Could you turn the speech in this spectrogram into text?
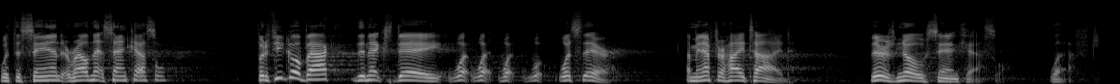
with the sand around that sandcastle. But if you go back the next day, what, what, what, what, what's there? I mean, after high tide, there's no sandcastle left,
